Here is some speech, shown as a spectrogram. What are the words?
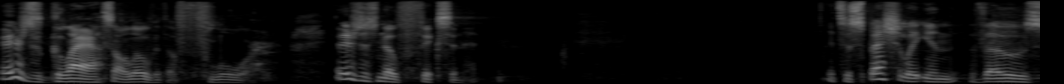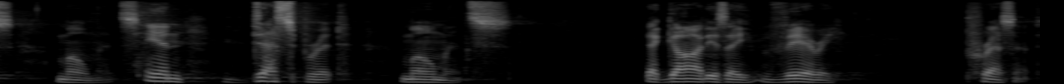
There's just glass all over the floor. There's just no fixing it. It's especially in those moments, in desperate moments that God is a very present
